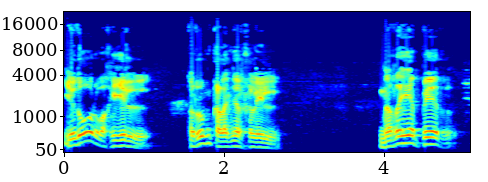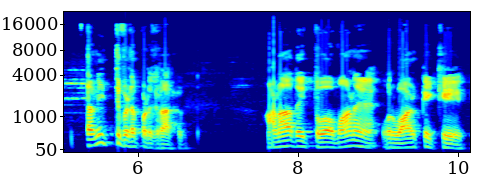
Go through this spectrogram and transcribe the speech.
ஏதோ ஒரு வகையில் பெரும் கலைஞர்களில் நிறைய பேர் தனித்து விடப்படுகிறார்கள். அனாதைத்துவமான ஒரு வாழ்க்கைக்கு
